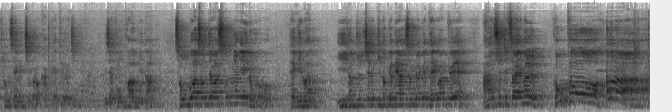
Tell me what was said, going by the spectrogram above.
평생 직으로 갖게 되어집니다. 이제 공포합니다. 성부와 성자와 성령의 이름으로 백인환, 이현준 씨는 기독교 대한성결교 대광교회 안수 집사임을 공포하노라.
